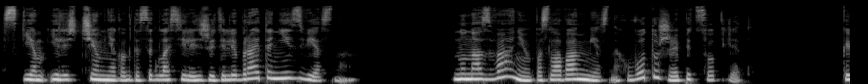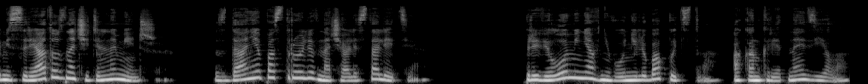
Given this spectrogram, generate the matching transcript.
С кем или с чем некогда согласились жители Брайта, неизвестно. Но названию, по словам местных, вот уже 500 лет. Комиссариату значительно меньше. Здание построили в начале столетия. Привело меня в него не любопытство, а конкретное дело.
